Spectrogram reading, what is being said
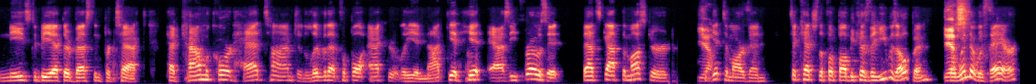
needs to be at their best and protect. Had Kyle McCord had time to deliver that football accurately and not get hit as he throws it, that's got the mustard Yeah. to get to Marvin to catch the football because the, he was open. Yes. The window was there.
